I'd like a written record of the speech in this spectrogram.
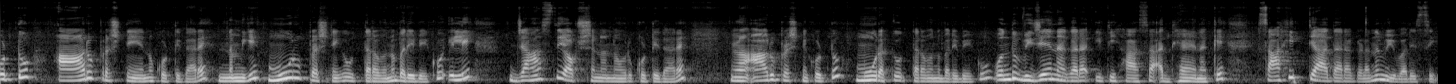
ಒಟ್ಟು ಆರು ಪ್ರಶ್ನೆಯನ್ನು ಕೊಟ್ಟಿದ್ದಾರೆ. ನಮಗೆ ಮೂರು ಪ್ರಶ್ನೆಗೆ ಉತ್ತರವನ್ನು ಬರೀಬೇಕು. ಇಲ್ಲಿ ಜಾಸ್ತಿ ಆಪ್ಷನನ್ನು ಅವರು ಕೊಟ್ಟಿದ್ದಾರೆ. ಆರು ಪ್ರಶ್ನೆ ಕೊಟ್ಟು ಮೂರಕ್ಕೆ ಉತ್ತರವನ್ನು ಬರೀಬೇಕು. ಒಂದು ವಿಜಯನಗರ ಇತಿಹಾಸ ಅಧ್ಯಯನಕ್ಕೆ ಸಾಹಿತ್ಯಾಧಾರಗಳನ್ನು ವಿವರಿಸಿ.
